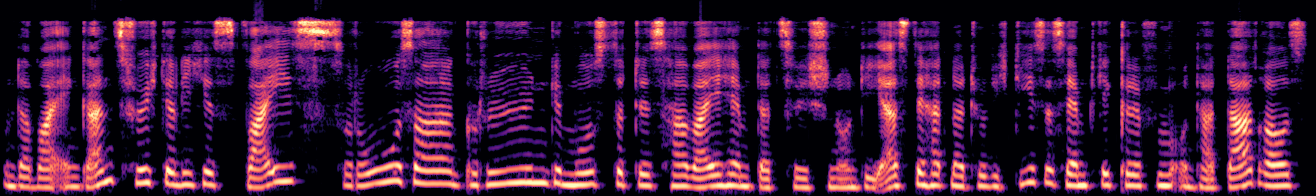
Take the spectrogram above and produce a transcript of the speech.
und da war ein ganz fürchterliches weiß, rosa, grün gemustertes Hawaii-Hemd dazwischen und die erste hat natürlich dieses Hemd gegriffen und hat daraus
